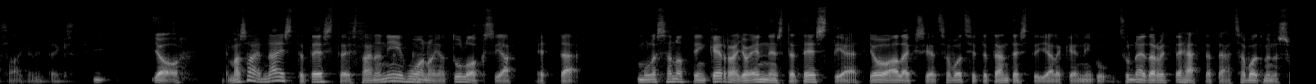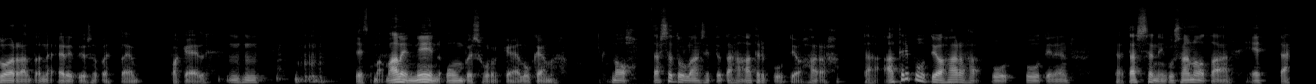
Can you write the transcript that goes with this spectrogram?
saakelin teksti. Joo. Ja mä sain näistä testeistä aina niin huonoja tuloksia, että mulle sanottiin kerran jo ennen sitä testiä, että joo Aleksi, että sä voit sitten tämän testin jälkeen, niin kun, sun ei tarvitse tehdä tätä, että sä voit mennä suoraan tuonne erityisopettajan pakeille. Mm-hmm. Siis mä, mä olin niin umpisurkea lukemaan. No, tässä tullaan sitten tähän attribuutioharhaan. Tämä attribuutioharha-uutinen, tässä niin kuin sanotaan, että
